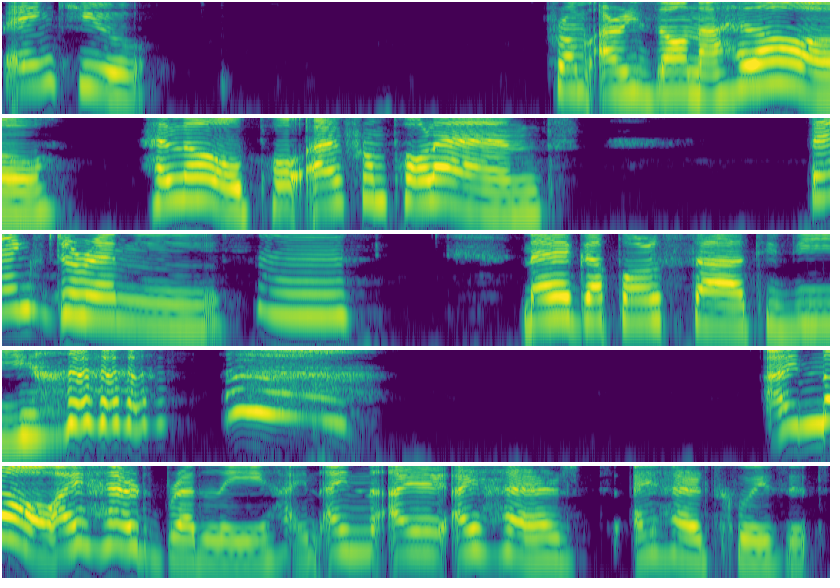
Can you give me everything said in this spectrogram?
thank you. From Arizona. Hello. Hello, po- I'm from Poland. Thanks, Jeremy. Hmm. Mega Polsa TV. I know, I heard Bradley. I, I, I heard, I heard who is it.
